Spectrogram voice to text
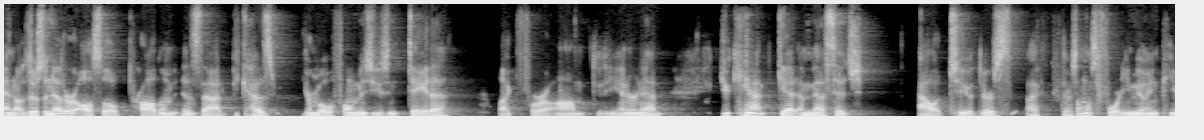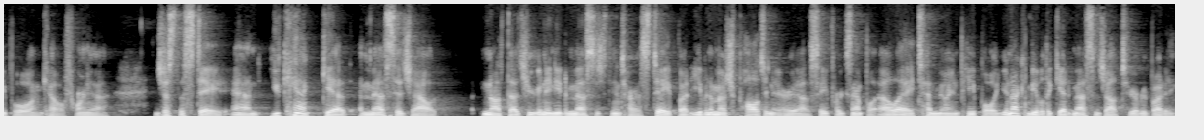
And uh, there's another also problem is that because your mobile phone is using data like for um, through the internet you can't get a message out to there's uh, there's almost 40 million people in california just the state. And you can't get a message out. Not that you're going to need a message the entire state, but even a metropolitan area, say for example LA, 10 million people, you're not going to be able to get a message out to everybody.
